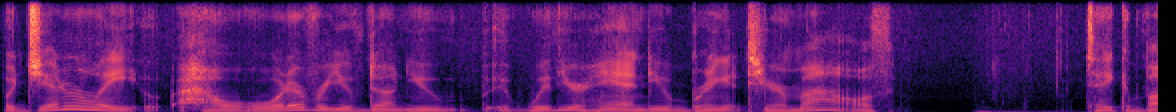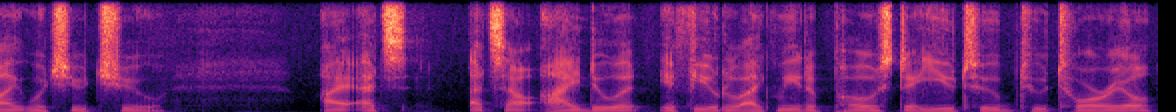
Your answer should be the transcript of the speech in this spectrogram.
But generally, how whatever you've done, you with your hand, you bring it to your mouth, take a bite, which you chew. I that's that's how I do it. If you'd like me to post a YouTube tutorial,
